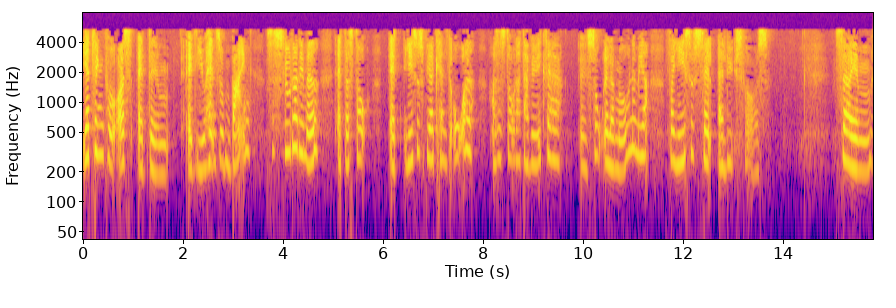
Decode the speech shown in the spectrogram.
jeg tænkte på også, at, øhm, at i Johannes åbenbaring, så slutter det med, at der står, at Jesus bliver kaldt ordet, og så står der, at der vil ikke være øh, sol eller måne mere, for Jesus selv er lys for os. Så øhm,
